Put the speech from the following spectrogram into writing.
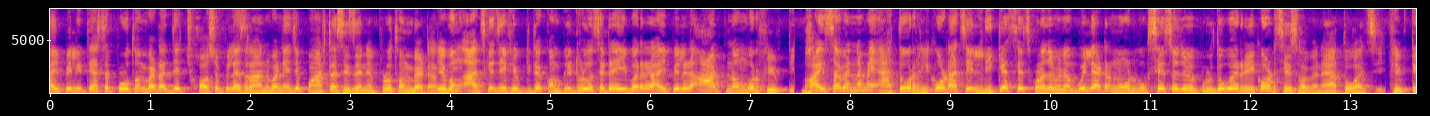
আইপিএল ইতিহাসের প্রথম ব্যাটার যে ছশো প্লাস রান বানিয়েছে পাঁচটা সিজনে প্রথম ব্যাটার এবং আজকে যে ফিফটিটা কমপ্লিট হলো, সেটা এইবারের আইপিএলের আট নম্বর ফিফটি ভাই সাহেবের নামে এত রেকর্ড আছে লিখে শেষ করা যাবে না। বুঝলে, একটা নোটবুক শেষ হয়ে যাবে পুরো। তবু রেকর্ড শেষ হবে না, এত আছে। ফিফটি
